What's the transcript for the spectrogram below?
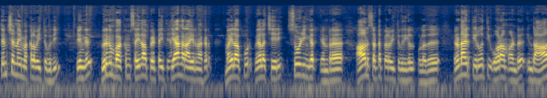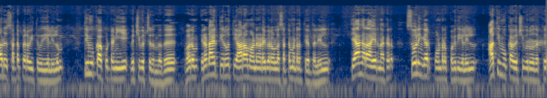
தென் சென்னை மக்களவைத் தொகுதி. இங்கு விருகம்பாக்கம் சைதாப்பேட்டை தியாகராயர் நகர் மயிலாப்பூர் வேளச்சேரி சோழிங்கர் என்ற ஆறு சட்டப்பேரவை தொகுதிகள் உள்ளது. இரண்டாயிரத்தி இருபத்தி ஓராம் ஆண்டு இந்த ஆறு சட்டப்பேரவை தொகுதிகளிலும் திமுக கூட்டணியே வெற்றி பெற்றிருந்தது. வரும் இரண்டாயிரத்தி இருபத்தி ஆறாம் ஆண்டு நடைபெறவுள்ள சட்டமன்ற தேர்தலில் தியாகராயர் நகர் சோலிங்கர் போன்ற பகுதிகளில் அதிமுக வெற்றி பெறுவதற்கு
